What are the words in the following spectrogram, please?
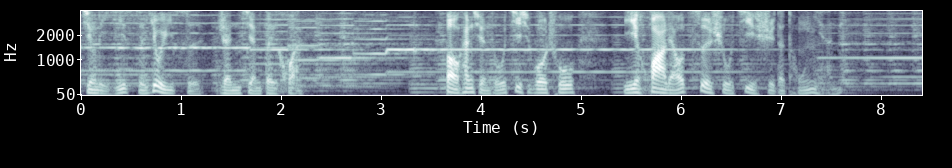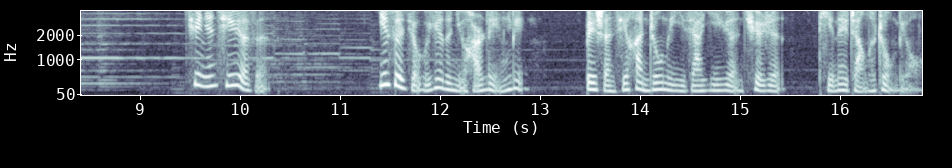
经历一次又一次人间悲欢。报刊选读继续播出，以化疗次数计时的童年。去年七月份，一岁九个月的女孩玲玲，被陕西汉中的一家医院确认体内长了肿瘤。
